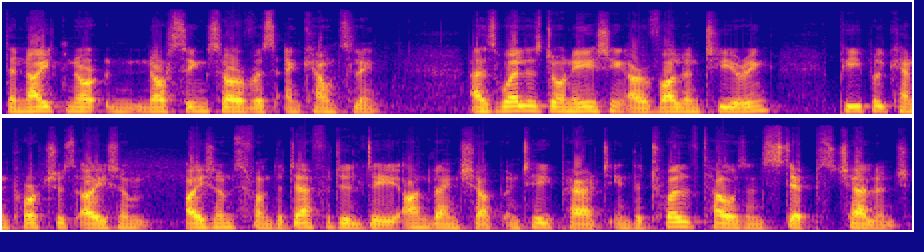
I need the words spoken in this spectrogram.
the night nur- nursing service and counselling. As well as donating or volunteering, people can purchase item, items from the Daffodil Day online shop and take part in the 12,000 Steps Challenge.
